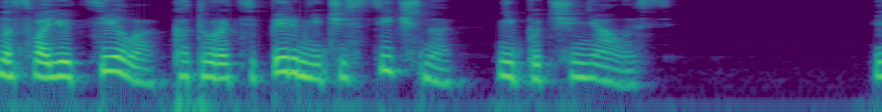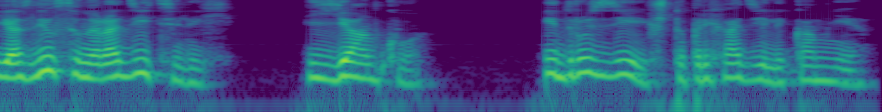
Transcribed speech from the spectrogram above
на свое тело, которое теперь мне частично не подчинялось. Я злился на родителей, Янку и друзей, что приходили ко мне.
